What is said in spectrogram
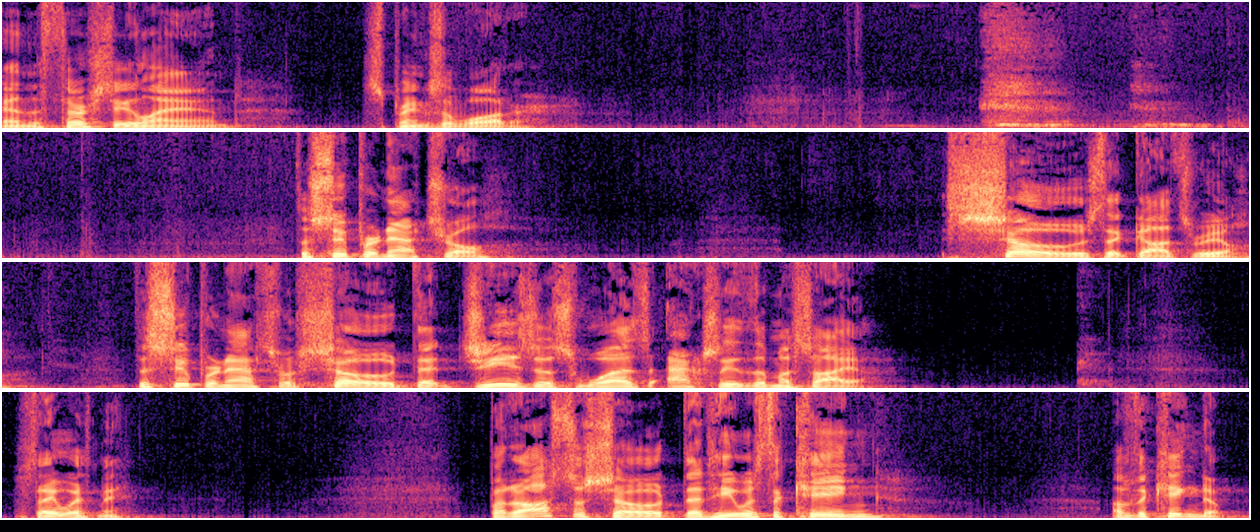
and the thirsty land springs of water. The supernatural shows that God's real. The supernatural showed that Jesus was actually the Messiah. Stay with me but it also showed that he was the king of the kingdom.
